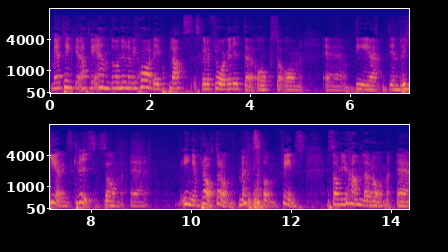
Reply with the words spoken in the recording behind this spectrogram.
men jag tänker att vi ändå, nu när vi har dig på plats, skulle fråga lite också om eh, det, den regeringskris som eh, ingen pratar om, men som finns. Som ju handlar om eh,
